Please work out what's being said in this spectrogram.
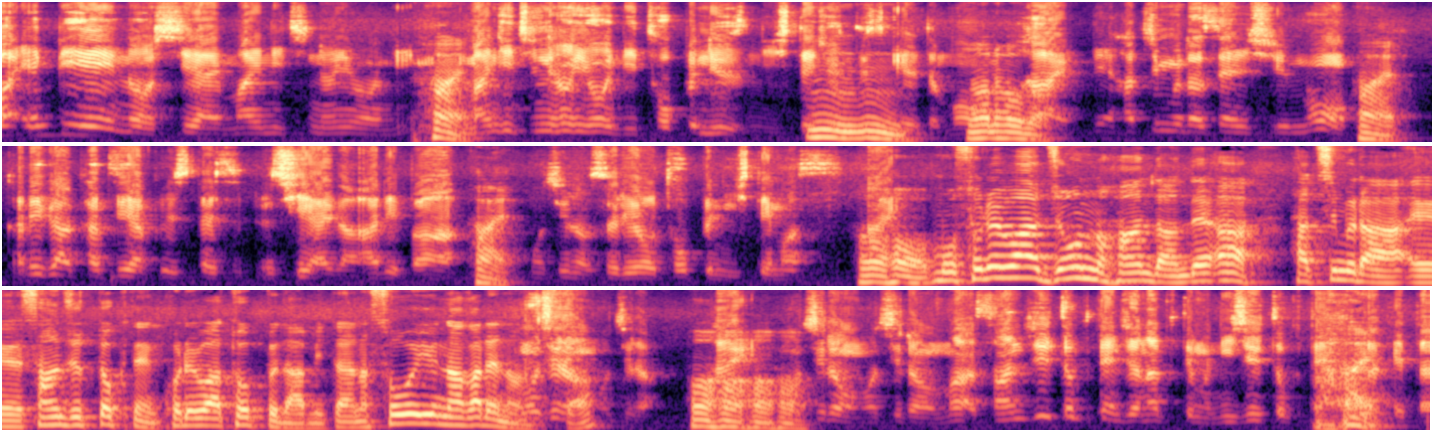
まあ、NBA の試合、毎日のように、はい、毎日のようにトップニュースにしてるんですけれども、うんうん、なるほど、はい、で八村選手も、はい、彼が活躍した試合があれば、はい、もちろんそれをトップにしてます。はい、もうそれはジョンの判断で、あ、八村、えー、30得点、これはトップだみたいな、そういう流れなんですか？もちろん、もちろん。はい、もちろん、もちろん、まあ、30得点じゃなくても20得点、2桁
